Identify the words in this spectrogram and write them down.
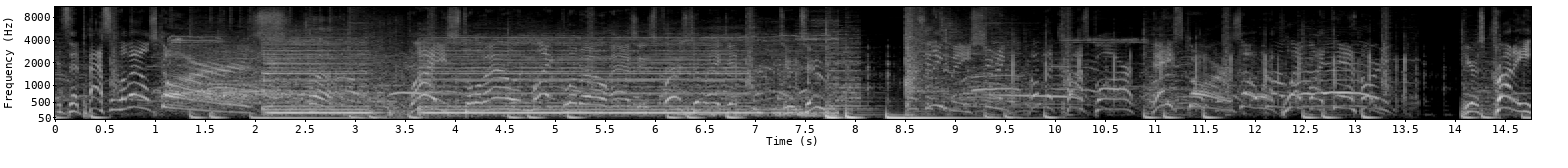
Instead, passing Leveille scores. Vice to Leveille, and Mike Leveille has his first to make it 2-2. Levy shooting over the crossbar, and he scores. Oh, what a play by Dan Hardy. Here's Crotty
